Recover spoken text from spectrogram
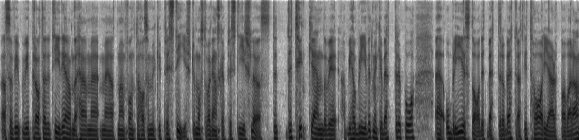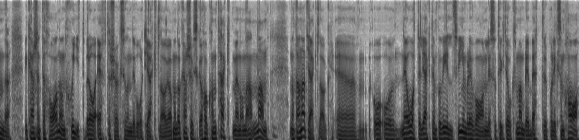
alltså vi, vi, pratade tidigare om det här med, med, att man får inte ha så mycket prestige. Du måste vara ganska prestigelös. Det, det tycker jag ändå vi, vi har blivit mycket bättre på eh, och blir stadigt bättre och bättre. Att vi tar hjälp av varandra. Vi kanske inte har någon skitbra eftersökshund i vårt jaktlag. Ja, men då kanske vi ska ha kontakt med någon annan, något annat jaktlag. Eh, och, och, när åteljakten på vildsvin blev vanlig så tyckte jag också man blev bättre på att liksom ha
